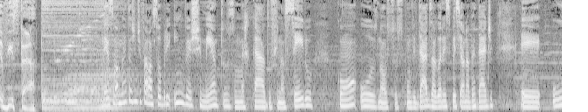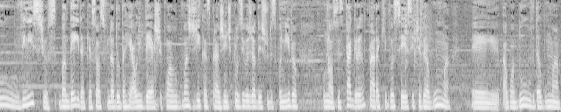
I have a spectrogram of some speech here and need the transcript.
Entrevista. Nesse momento a gente fala sobre investimentos no mercado financeiro com os nossos convidados, agora em especial, na verdade, é, o Vinícius Bandeira, que é sócio fundador da Real Investe, com algumas dicas para a gente, inclusive eu já deixo disponível o nosso Instagram para que você, se tiver alguma, é, alguma dúvida, alguma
